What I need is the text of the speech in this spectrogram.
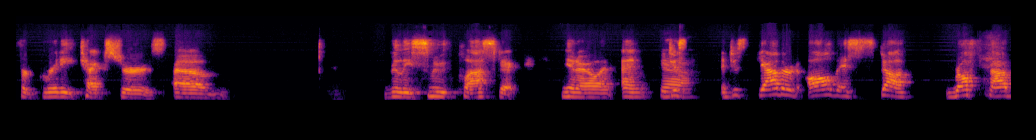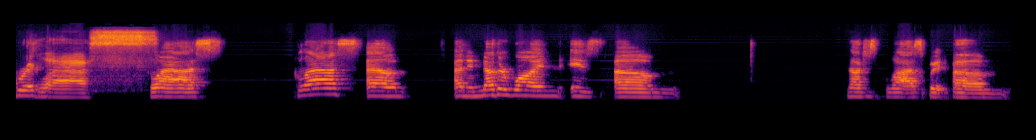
for gritty textures, um, really smooth plastic, you know, and, and yeah. just just gathered all this stuff, rough fabric, glass, glass, glass, um, and another one is um, not just glass, but um,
